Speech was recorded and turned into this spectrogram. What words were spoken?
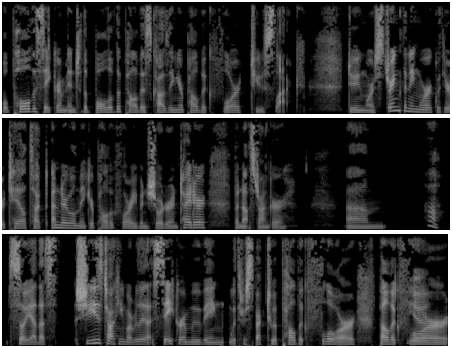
will pull the sacrum into the bowl of the pelvis, causing your pelvic floor to slack. Doing more strengthening work with your tail tucked under will make your pelvic floor even shorter and tighter, but not stronger. Um, Huh. so yeah, that's she's talking about really that sacrum moving with respect to a pelvic floor, pelvic Yeah. floor,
